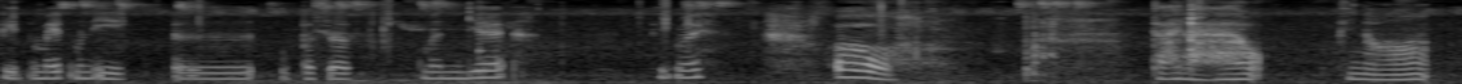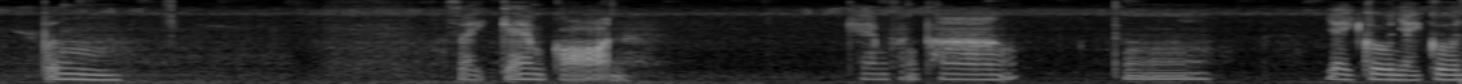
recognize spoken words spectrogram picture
ติดเม็ดมันอีก เออ อุปสรรคมันเยอะติดไหมโอ้ ได้แล้ว พี่น้อง ปึ้ง ใส่แก้มก่อน แก้มข้างๆตึงใหญ่เกินใหญ่เกิน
